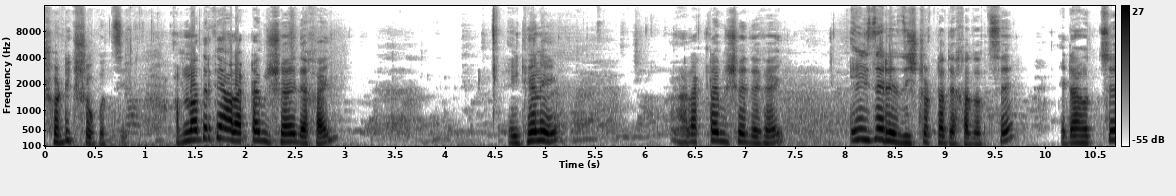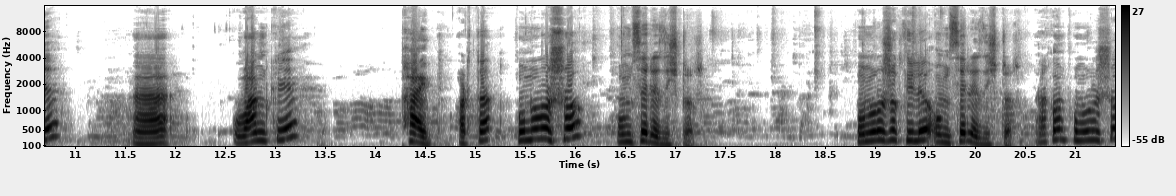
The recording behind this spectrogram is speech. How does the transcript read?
সঠিক শো করছে। আপনাদেরকে আর একটা বিষয় দেখাই। এইখানে আর একটা বিষয় দেখাই। এই যে রেজিস্টরটা দেখা যাচ্ছে, এটা হচ্ছে ওয়ান কে ফাইভ অর্থাৎ পনেরোশো ওমসের রেজিস্টর পনেরোশো কিলো ওমসের রেজিস্টর এখন পনেরোশো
